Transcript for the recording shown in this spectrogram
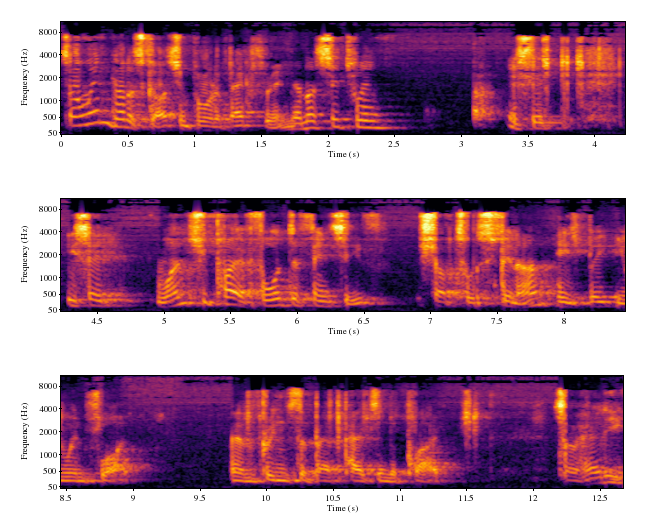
So I went and got a scotch and brought it back for him. And I said to him, he said, he said, once you play a forward defensive shot to a spinner, he's beaten you in flight and brings the bat pads into play. So how do you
